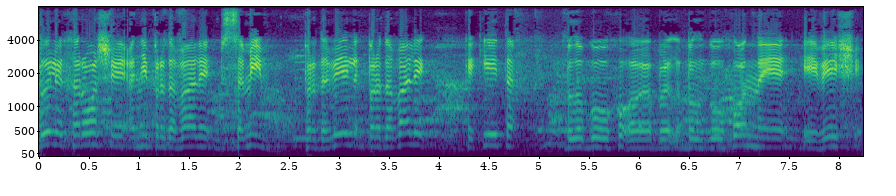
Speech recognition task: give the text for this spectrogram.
были хорошие, они продавали самим, продавали, продавали какие-то благоухонные вещи.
